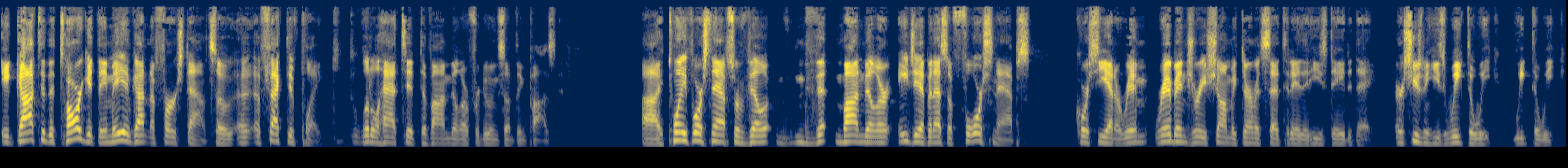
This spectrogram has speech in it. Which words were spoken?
it got to the target, they may have gotten a first down. So uh, effective play. Little hat tip to Von Miller for doing something positive. Uh, 24 snaps for Von Miller. AJ Epenesa, four snaps. Of course, he had a rib, rib injury. Sean McDermott said today that he's day to day, or excuse me, he's week to week, week to week.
